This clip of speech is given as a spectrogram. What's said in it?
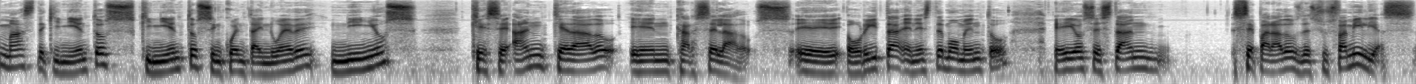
más de 500, 559 niños que se han quedado encarcelados. Eh, ahorita, en este momento, ellos están separados de sus familias.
